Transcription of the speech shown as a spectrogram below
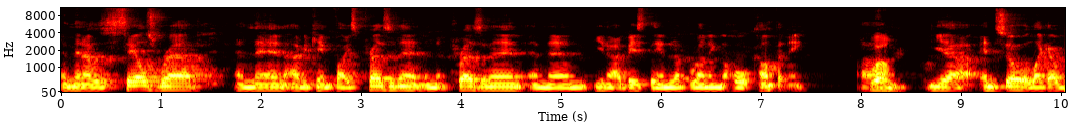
and then I was a sales rep, and then I became vice president and then president. And then, you know, I basically ended up running the whole company. Um, wow. Yeah. And so, like, I,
